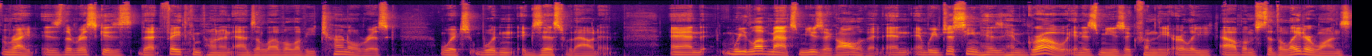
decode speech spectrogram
Right. Is the risk is that faith component adds a level of eternal risk which wouldn't exist without it. And we love Matt's music, all of it. And and we've just seen his him grow in his music from the early albums to the later ones.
